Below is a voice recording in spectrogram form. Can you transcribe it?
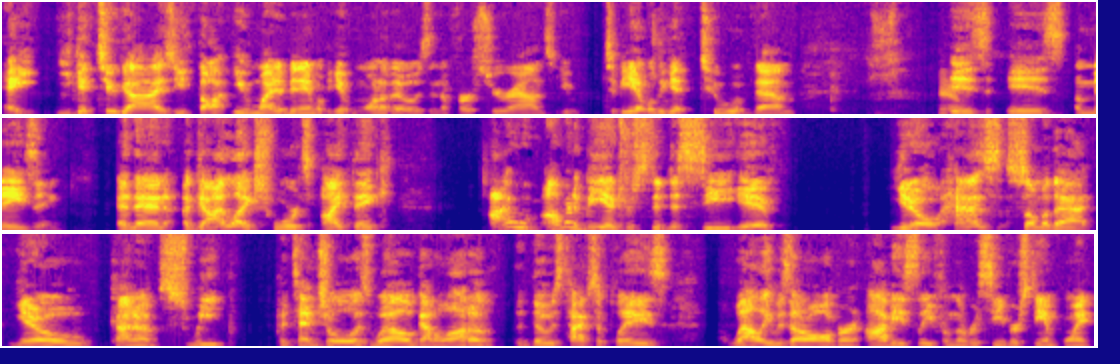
hey, you get two guys. You thought you might have been able to get one of those in the first three rounds. You to be able to get two of them yeah. is is amazing. And then a guy like Schwartz, I think i w- I'm going to be interested to see if you know has some of that you know kind of sweep potential as well. Got a lot of those types of plays while he was at Auburn. Obviously, from the receiver standpoint,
